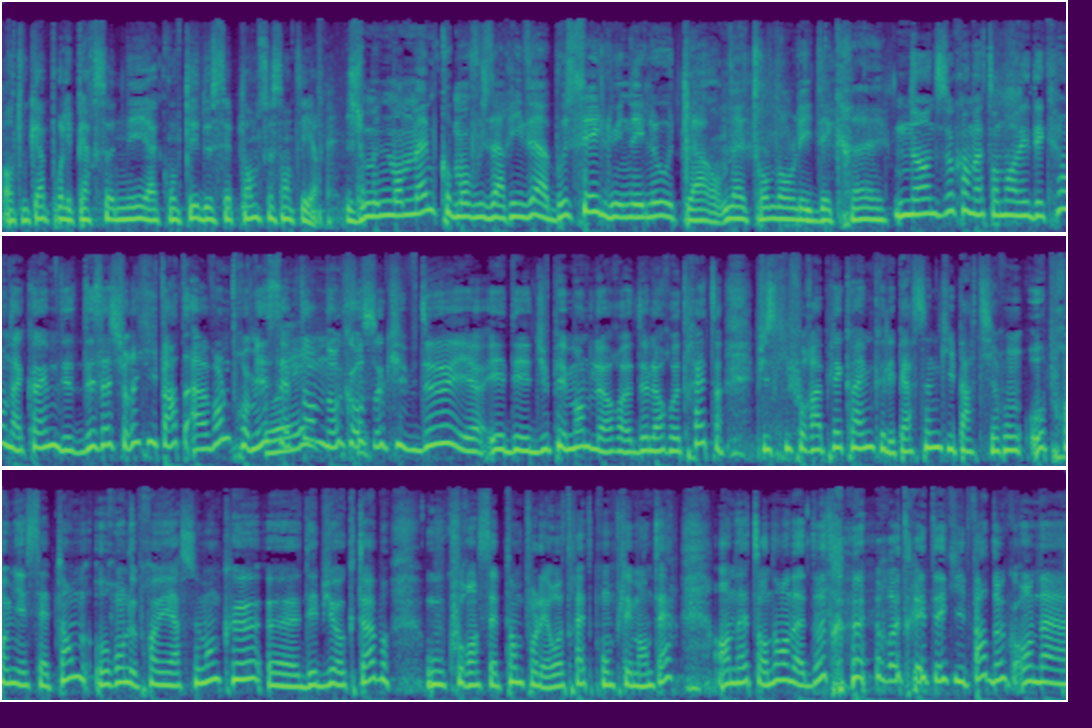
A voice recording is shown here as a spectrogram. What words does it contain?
En tout cas pour les personnes nées à compter de septembre 61. Je me demande même comment vous arrivez à bosser l'une et l'autre là en attendant les décrets. Non, disons qu'en attendant les décrets, on a quand même des, assurés qui partent avant le 1er septembre, donc on s'occupe d'eux et, et du paiement de leur de leur retraite, puisqu'il faut rappeler quand même que les personnes qui partiront au 1er septembre auront le premier versement que début octobre ou courant septembre pour les retraites complémentaires. En attendant, on a d'autres retraités qui partent, donc on a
